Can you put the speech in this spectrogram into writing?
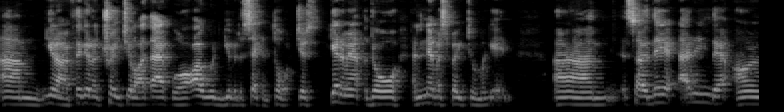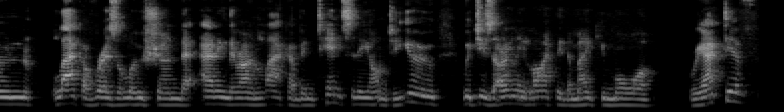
Um, you know, if they're going to treat you like that, well, I wouldn't give it a second thought. Just get them out the door and never speak to them again. Um, so they're adding their own lack of resolution, they're adding their own lack of intensity onto you, which is only likely to make you more reactive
